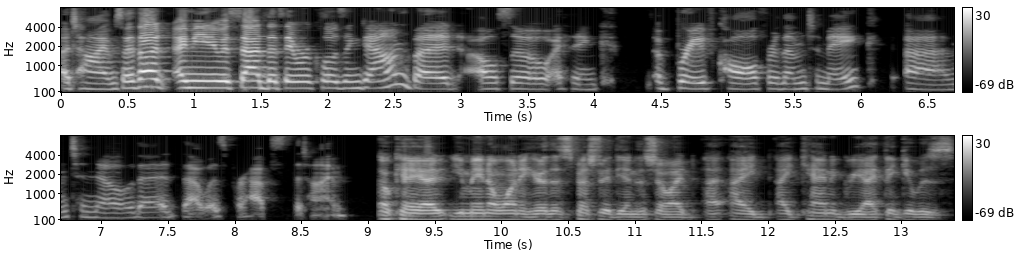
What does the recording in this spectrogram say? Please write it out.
a time. So I thought, I mean, it was sad that they were closing down, but also I think a brave call for them to make um, to know that that was perhaps the time. Okay, I, you may not want to hear this, especially at the end of the show. I, I, I can agree. I think it was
